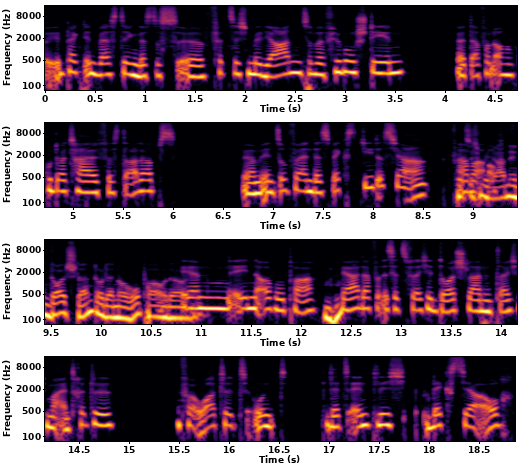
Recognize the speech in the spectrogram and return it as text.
Impact Investing, dass das 40 äh, Milliarden zur Verfügung stehen, äh, davon auch ein guter Teil für Startups. Ähm, insofern, das wächst jedes Jahr. 40 Milliarden in Deutschland oder in Europa? Oder? In, in Europa. Mhm. Ja, davon ist jetzt vielleicht in Deutschland, sage ich mal, ein Drittel verortet. Und letztendlich wächst ja auch,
